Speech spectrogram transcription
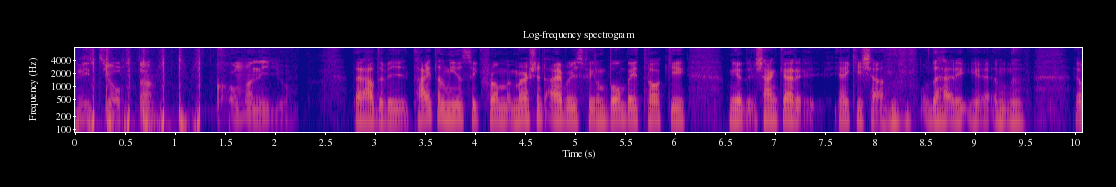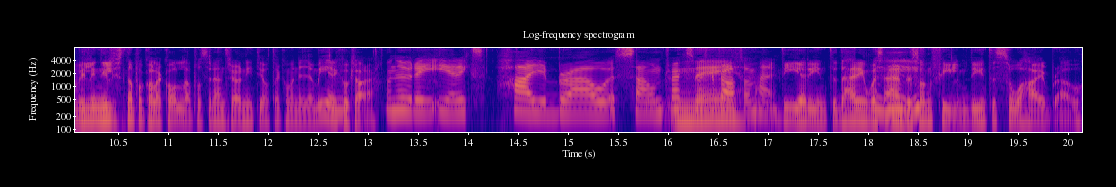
Nittioåtta komma nio. Där hade vi Title Music from Merchant Ivorys film Bombay Talkie med Shankar Jaikishan. Och det här är en... Jag vill ni lyssna på Kolla kolla på Studentradion 98,9 med Erik Mm. och Klara. Och nu är det Eriks highbrow soundtrack som vi Nej, ska prata om här. det är det inte. Det här är en Wes Mm. Anderson-film. Det är inte så highbrow.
